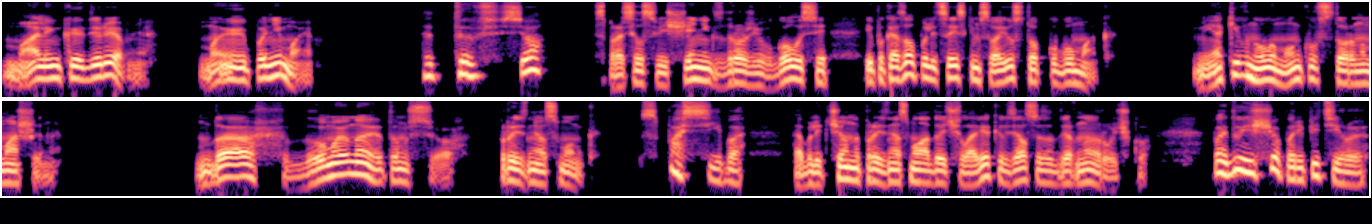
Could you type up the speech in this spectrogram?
«Маленькая деревня. Мы понимаем». «Это все?» — спросил священник с дрожью в голосе и показал полицейским свою стопку бумаг. Мия кивнула Мунку в сторону машины. «Да, думаю, на этом все», — произнес Мунк. «Спасибо», — облегченно произнес молодой человек и взялся за дверную ручку. «Пойду еще порепетирую».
